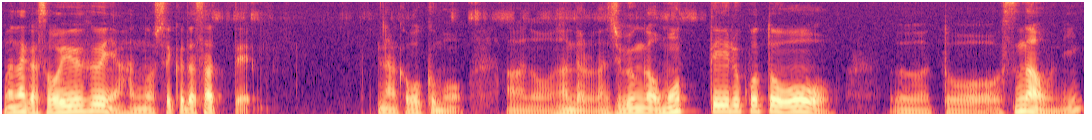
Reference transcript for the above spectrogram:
まあ、なんかそういう風に反応してくださってなんか僕もあのなんだろうな自分が思っていることをうと素直に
